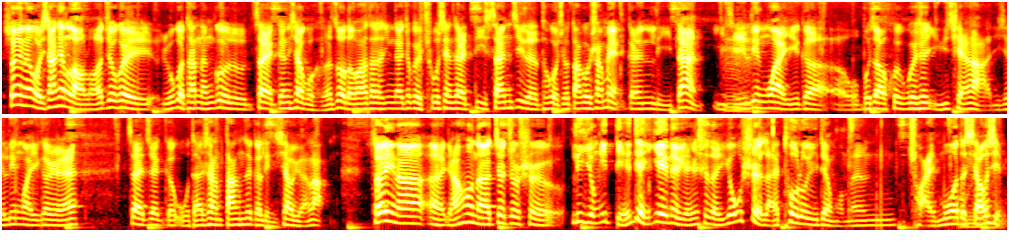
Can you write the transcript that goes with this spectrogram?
所以呢，我相信老罗就会，如果他能够再跟效果合作的话，他应该就会出现在第三季的脱口秀大会上面，跟李诞以及另外一个、呃，我不知道会不会是于谦啊，以及另外一个人，在这个舞台上当这个领校员了。所以呢，呃，然后呢，这就是利用一点点业内人士的优势来透露一点我们揣摩的消息。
